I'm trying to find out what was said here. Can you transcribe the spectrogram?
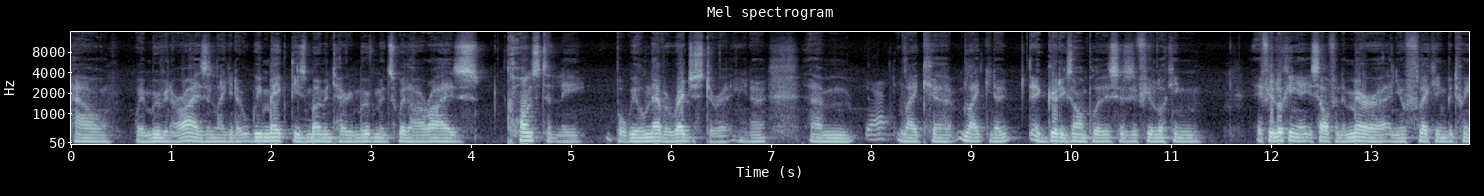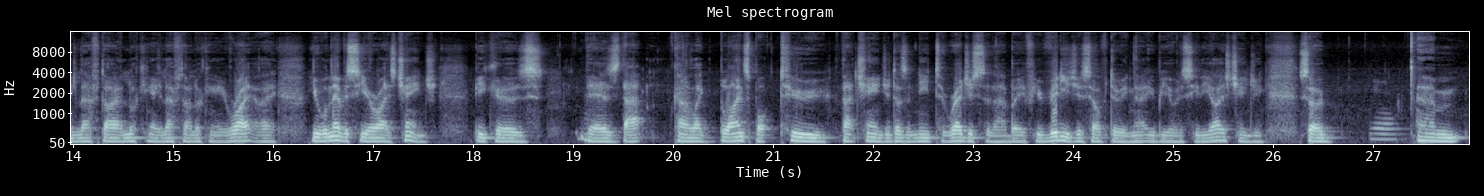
how we're moving our eyes. And like you know we make these momentary movements with our eyes constantly but we'll never register it you know? Um, yeah. like uh, like you know a good example of this is if you're looking if you're looking at yourself in the mirror and you're flicking between left eye looking at your left eye looking at your right eye you will never see your eyes change because there's that kind of like blind spot to that change. It doesn't need to register that, but if you videoed yourself doing that, you'll be able to see the eyes changing. So yeah. um,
